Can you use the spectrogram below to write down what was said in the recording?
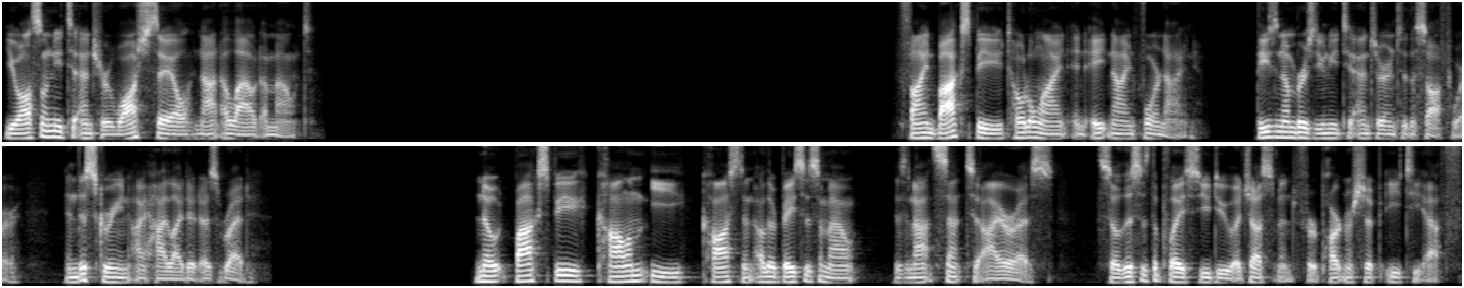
You also need to enter wash sale not allowed amount. Find box B total line in 8949. These numbers you need to enter into the software. In this screen, I highlight it as red. Note box B, column E, cost and other basis amount is not sent to IRS, so this is the place you do adjustment for partnership ETF.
